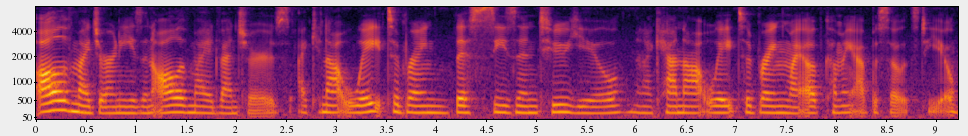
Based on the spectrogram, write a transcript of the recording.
all of my journeys and all of my adventures. I cannot wait to bring this season to you, and I cannot wait to bring my upcoming episodes to you.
